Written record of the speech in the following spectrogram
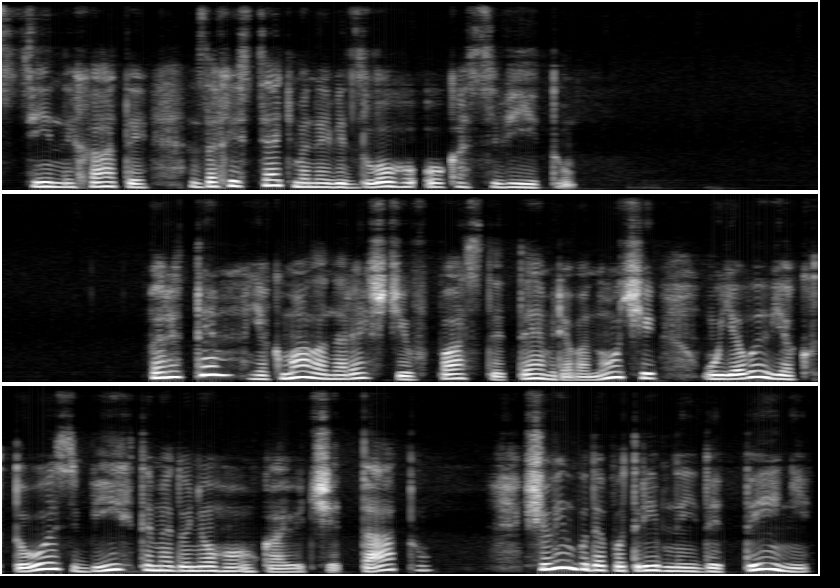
Стіни хати захистять мене від злого ока світу. Перед тим, як мала нарешті впасти темрява ночі, уявив, як хтось бігтиме до нього, гукаючи тату, що він буде потрібний дитині,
